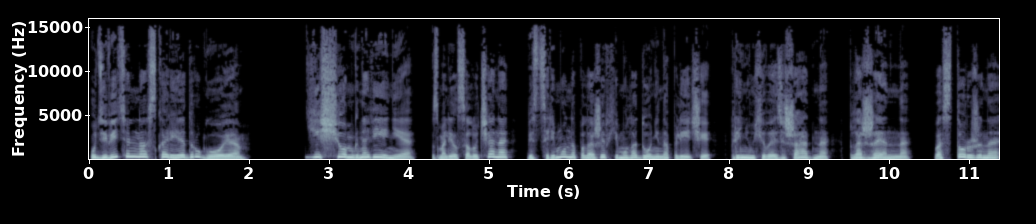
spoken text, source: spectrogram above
Удивительно, скорее другое. Еще мгновение, взмолился Лучано, бесцеремонно положив ему ладони на плечи, принюхиваясь жадно, блаженно, восторженно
